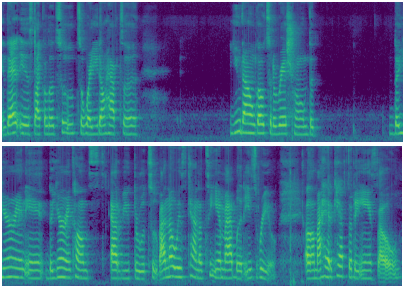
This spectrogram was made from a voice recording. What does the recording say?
and that is like a little tube to where you don't have to. You don't go to the restroom. The the urine and the urine comes out of you through a tube. I know it's kind of TMI, but it's real. Um, I had a catheter in, so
